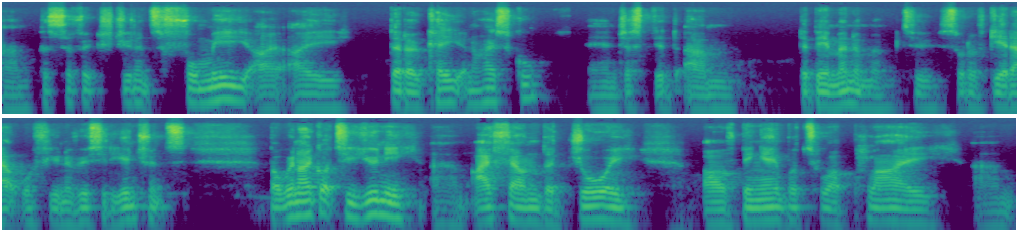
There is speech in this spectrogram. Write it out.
um, Pacific students, for me, I, I, did okay in high school and just did um, the bare minimum to sort of get out with university entrance. But when I got to uni, um, I found the joy of being able to apply um,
